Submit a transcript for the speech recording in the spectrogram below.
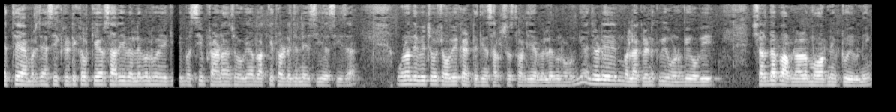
ਇੱਥੇ ਐਮਰਜੈਂਸੀ ਕ੍ਰਿਟੀਕਲ ਕੇਅਰ ਸਾਰੀ ਅਵੇਲੇਬਲ ਹੋਏਗੀ, ਬੱਸੀ ਪਠਾਣਾ ਚ ਹੋ ਗਿਆ, ਬਾਕੀ ਤੁਹਾਡੇ ਜਿੰਨੇ ਸੀਐਸਸੀਜ਼ ਆ, ਉਹਨਾਂ ਦੇ ਵਿੱਚ ਉਹ 24 ਘੰਟੇ ਦੀਆਂ ਸਰਵਿਸਿਜ਼ ਤੁਹਾਡੀਆਂ ਅਵੇਲੇਬਲ ਹੋਣਗੀਆਂ। ਜਿਹੜੇ ਮੱਲਾ ਕਲੀਨਿਕ ਵੀ ਹੋਣਗੇ, ਉਹ ਵੀ ਸ਼ਰਧਾ ਭਾਵ ਨਾਲ ਮਾਰਨਿੰਗ ਟੂ ਈਵਨਿੰਗ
